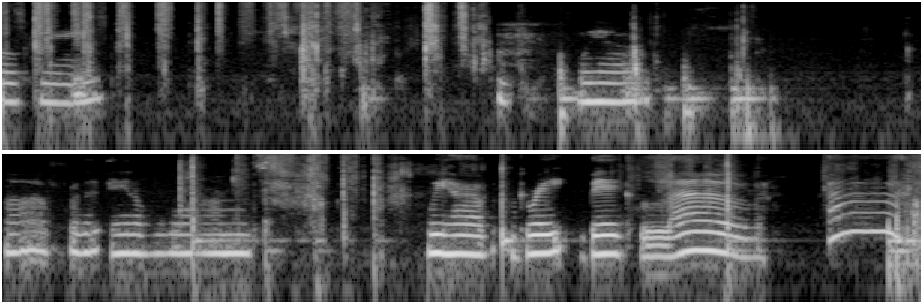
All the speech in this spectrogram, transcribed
Co-create. We have uh, for the Eight of Wands, we have great big love. Ah,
